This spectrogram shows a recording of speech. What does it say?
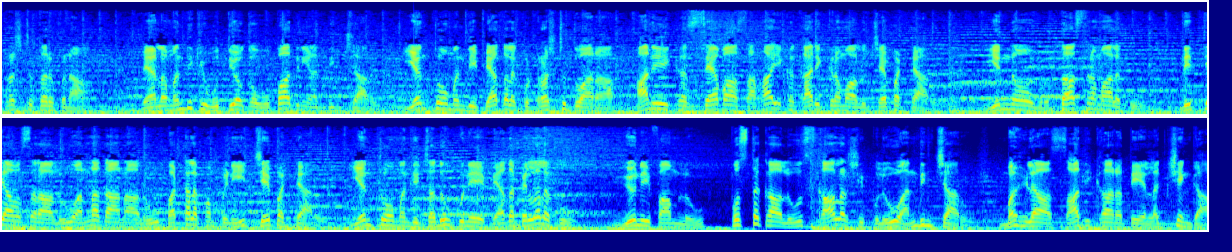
ట్రస్ట్ తరఫున వేల మందికి ఉద్యోగ ఉపాధిని అందించారు. ఎంతో మంది పేదలకు ట్రస్ట్ ద్వారా అనేక సేవా సహాయక కార్యక్రమాలు చేపట్టారు. ఎన్నో వృద్ధాశ్రమాలకు నిత్యావసరాలు అన్నదానాలు బట్టల పంపిణీ చేపట్టారు. ఎంతో మంది చదువుకునే పేద పిల్లలకు యూనిఫామ్లు పుస్తకాలు స్కాలర్షిప్లు అందించారు. మహిళా సాధికారతే లక్ష్యంగా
